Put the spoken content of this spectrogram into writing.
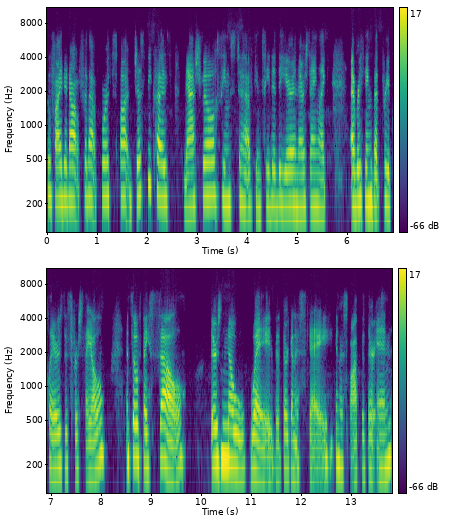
who fight it out for that fourth spot just because Nashville seems to have conceded the year and they're saying like everything but three players is for sale. And so if they sell, there's no way that they're going to stay in the spot that they're in.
